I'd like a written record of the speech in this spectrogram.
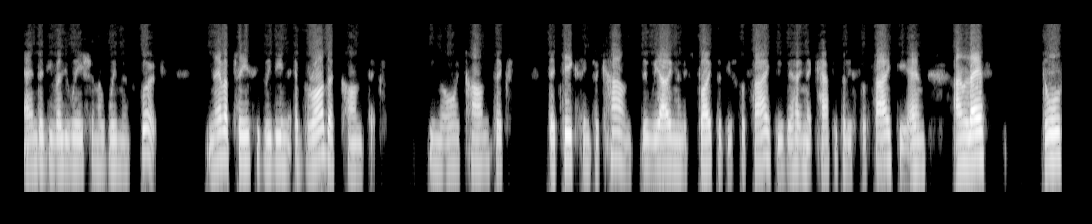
and the devaluation of women's work. Never place it within a broader context, you know, a context that takes into account that we are in an exploitative society, we are in a capitalist society, and unless those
